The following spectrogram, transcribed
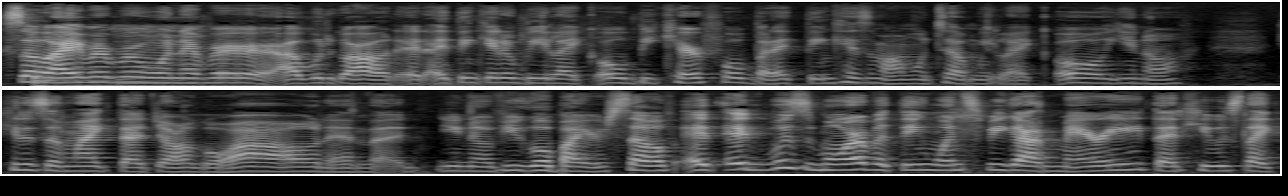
So I remember Mm. whenever I would go out, I think it'll be like, oh, be careful. But I think his mom would tell me like, oh, you know. He doesn't like that y'all go out and that you know if you go by yourself. It, it was more of a thing once we got married that he was like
